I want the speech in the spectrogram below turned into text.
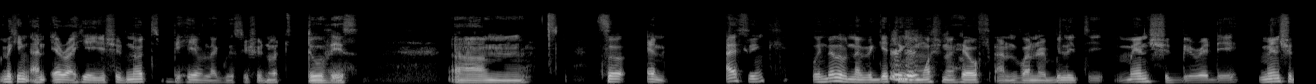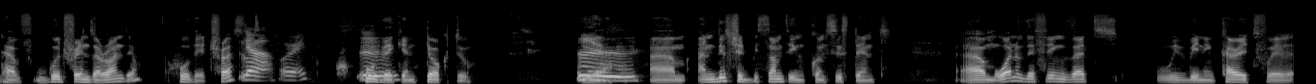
making an error here you should not behave like this you should not do this um so and i think in terms of navigating mm-hmm. emotional health and vulnerability men should be ready men should have good friends around them who they trust yeah all right who mm. they can talk to mm. yeah um and this should be something consistent um one of the things that we've been encouraged for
